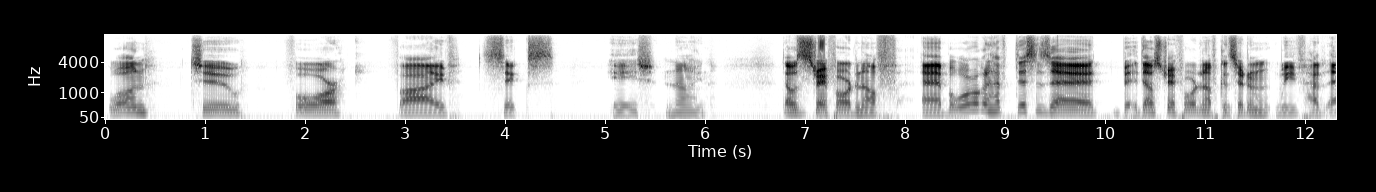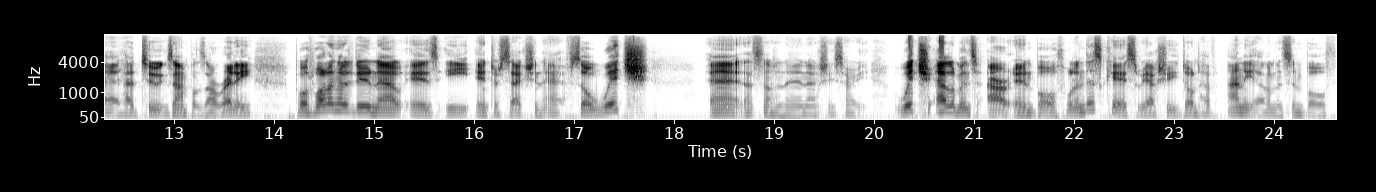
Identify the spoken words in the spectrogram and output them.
One, two, four, five, six, eight, nine. That was straightforward enough. Uh, but what we're going to have, this is a, that was straightforward enough considering we've had uh, had two examples already. But what I'm going to do now is E intersection F. So which, uh, that's not an N actually, sorry. Which elements are in both? Well, in this case, we actually don't have any elements in both.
